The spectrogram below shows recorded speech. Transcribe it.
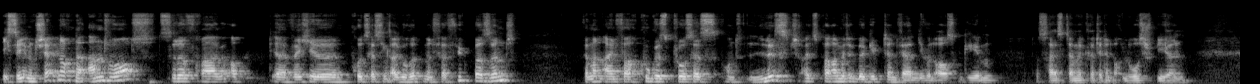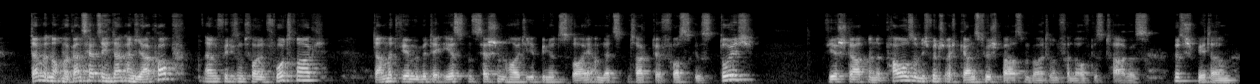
Ich sehe im Chat noch eine Antwort zu der Frage, ob äh, welche Processing-Algorithmen verfügbar sind. Wenn man einfach Kugels Process und List als Parameter übergibt, dann werden die wohl ausgegeben. Das heißt, damit könnt ihr dann auch losspielen. Damit nochmal ganz herzlichen Dank an Jakob ähm, für diesen tollen Vortrag. Damit wären wir mit der ersten Session heute hier Bühne 2 am letzten Tag der Foskis durch. Wir starten eine Pause und ich wünsche euch ganz viel Spaß im weiteren Verlauf des Tages. Bis später.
